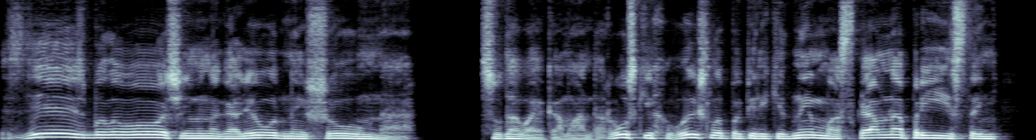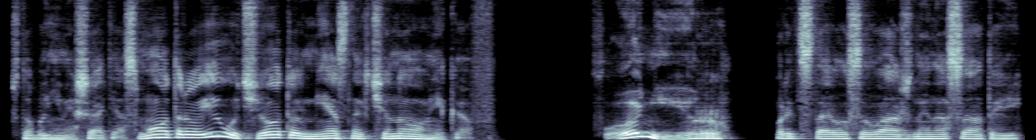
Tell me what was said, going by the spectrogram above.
Здесь было очень многолюдно и шумно. Судовая команда русских вышла по перекидным мосткам на пристань, чтобы не мешать осмотру и учету местных чиновников. «Фланир», — представился важный носатый.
